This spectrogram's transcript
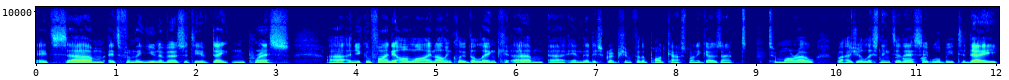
It's um, it's from the University of Dayton Press, uh, and you can find it online. I'll include the link um, uh, in the description for the podcast when it goes out tomorrow. But as you're listening to this, it will be today.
